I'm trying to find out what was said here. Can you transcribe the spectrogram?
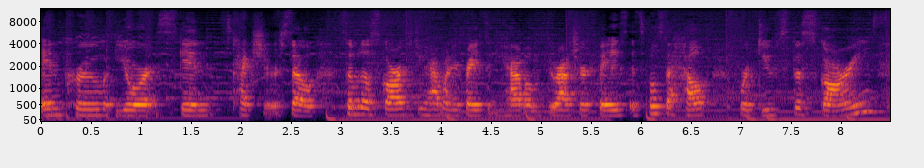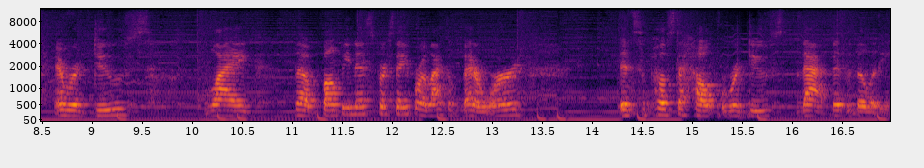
improve your skin texture. So some of those scars that you have on your face, if you have them throughout your face, it's supposed to help reduce the scarring and reduce like the bumpiness per se for lack of better word it's supposed to help reduce that visibility.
